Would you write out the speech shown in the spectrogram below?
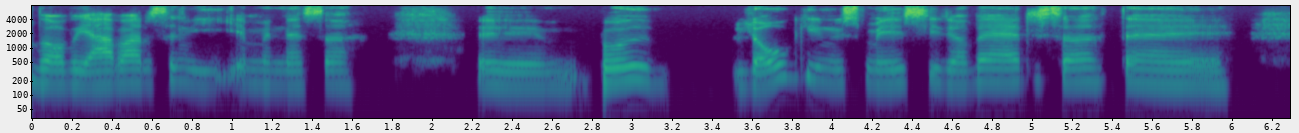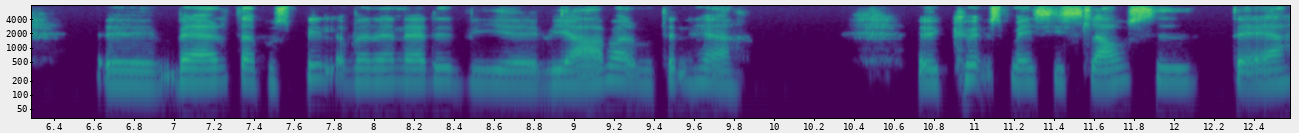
hvor vi arbejder sådan i, jamen altså, øh, både lovgivningsmæssigt, og hvad er det så, der, øh, hvad er det, der er på spil, og hvordan er det, vi, øh, vi arbejder med den her øh, kønsmæssige slagside, der er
